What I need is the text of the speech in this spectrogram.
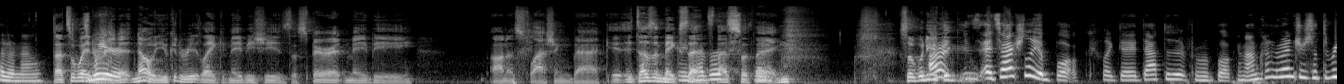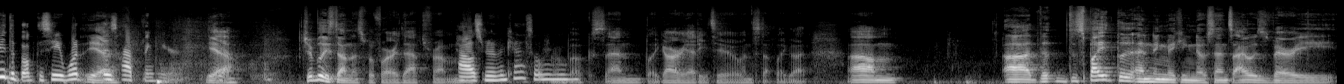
I don't know. That's a way It's to weird. read it. No, you could read like maybe she's a spirit, maybe Anna's flashing back. It, it doesn't make They sense. never That's the thing. so what do you I think? it's, it's actually a book. Like they adapted it from a book, and I'm kind of interested to read the book to see what is Yeah. happening here. yeah. Ghibli's done this before, adapt from Howl's Moving Castle. from books and like Arrietty too and stuff like that. Um, uh, the, despite the ending making no sense, I was very.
